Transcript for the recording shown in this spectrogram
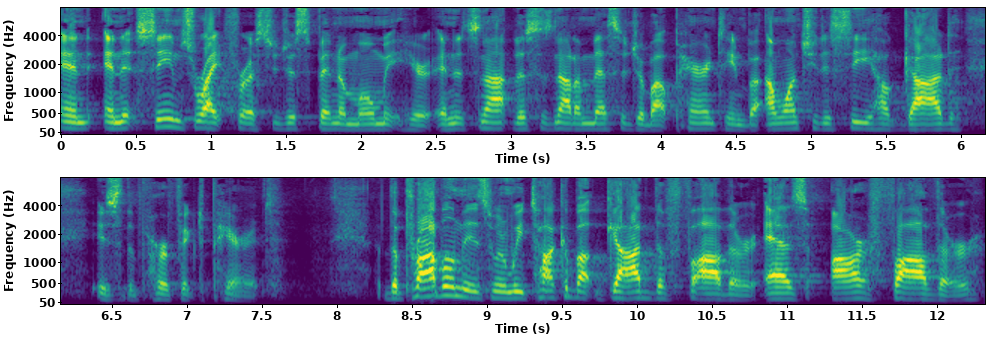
And, and it seems right for us to just spend a moment here. And it's not, this is not a message about parenting, but I want you to see how God is the perfect parent. The problem is when we talk about God the Father as our Father,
